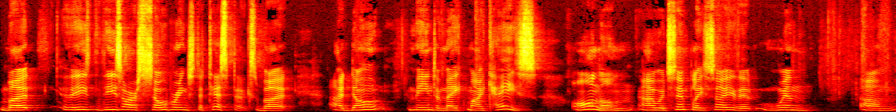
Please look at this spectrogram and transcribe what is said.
but these, these are sobering statistics, but I don't mean to make my case on them. I would simply say that when um,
